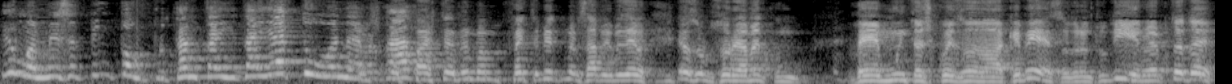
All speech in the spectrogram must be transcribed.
e uma mesa de ping-pong. Portanto, a ideia é tua, não é verdade? Rapaz, lembra-me perfeitamente, mas sabe, eu, eu sou uma pessoa realmente me vem muitas coisas à cabeça durante o dia, não é? Portanto, é,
